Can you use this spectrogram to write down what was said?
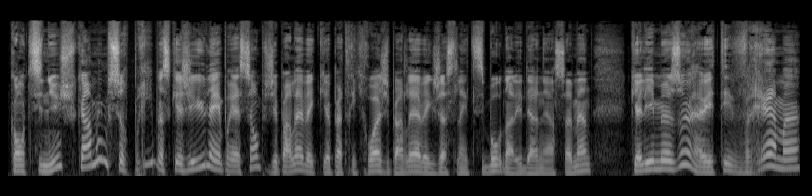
continuent. Je suis quand même surpris parce que j'ai eu l'impression, puis j'ai parlé avec Patrick Roy, j'ai parlé avec Jocelyn Thibault dans les dernières semaines, que les mesures avaient été vraiment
